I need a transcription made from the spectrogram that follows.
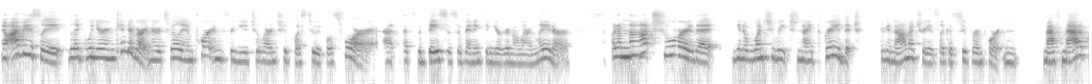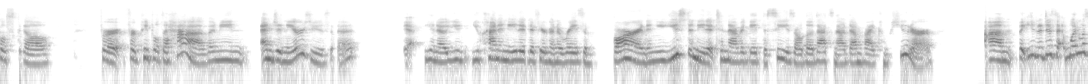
Now, obviously, like when you're in kindergartner, it's really important for you to learn two plus two equals four. Uh, that's the basis of anything you're going to learn later. But I'm not sure that, you know, once you reach ninth grade, that trigonometry is like a super important mathematical skill for for people to have. I mean, engineers use it. Yeah, you know, you you kind of need it if you're going to raise a barn, and you used to need it to navigate the seas, although that's now done by computer. Um, but you know, does that, when was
